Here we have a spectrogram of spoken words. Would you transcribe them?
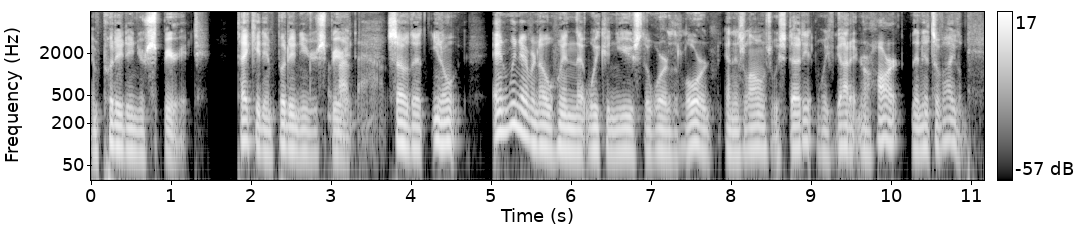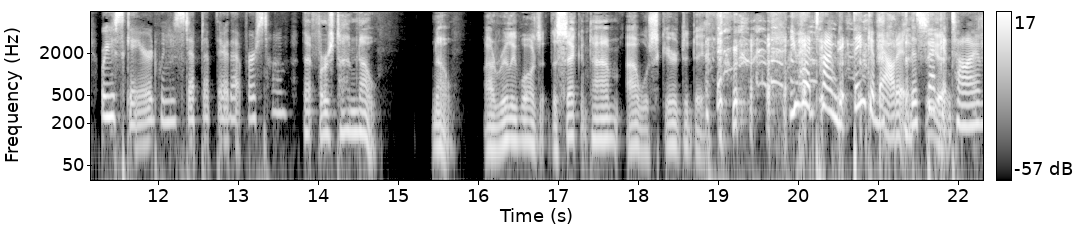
and put it in your spirit. Take it and put it in your spirit, that. so that you know." And we never know when that we can use the word of the Lord. And as long as we study it and we've got it in our heart, then it's available. Were you scared when you stepped up there that first time? That first time, no, no, I really wasn't. The second time, I was scared to death. You had time to think about it the That's it. second time.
